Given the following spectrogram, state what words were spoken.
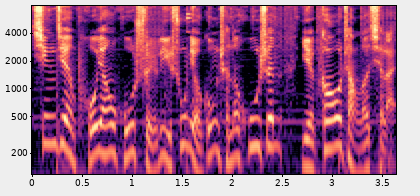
新建鄱阳湖水利枢纽工程的呼声也高涨了起来。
